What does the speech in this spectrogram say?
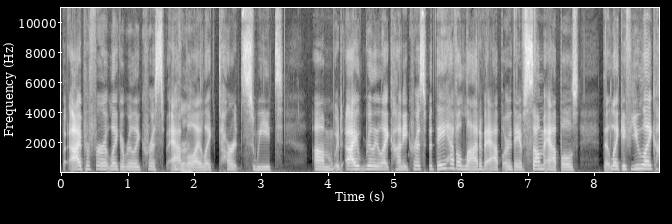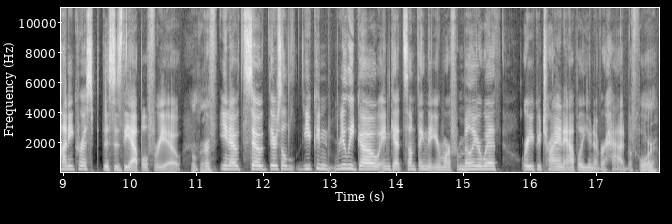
but I prefer like a really crisp apple. I like tart, sweet. Um, I really like Honeycrisp, but they have a lot of apple, or they have some apples that like if you like Honeycrisp, this is the apple for you. Okay. Or if, you know, so there's a you can really go and get something that you're more familiar with, or you could try an apple you never had before.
